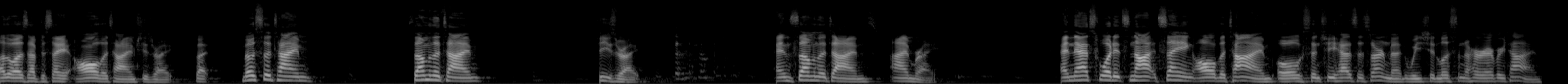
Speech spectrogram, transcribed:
Otherwise, I have to say all the time she's right. But most of the time, some of the time, she's right. And some of the times, I'm right. And that's what it's not saying all the time. Oh, since she has discernment, we should listen to her every time.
